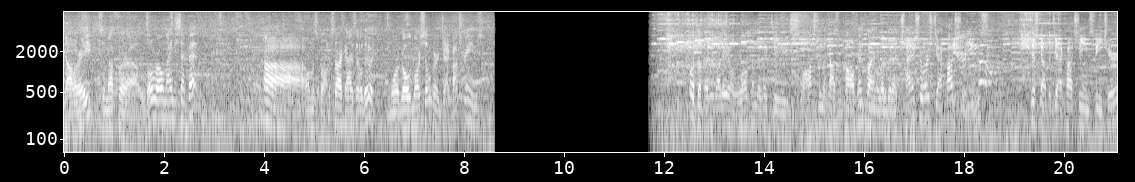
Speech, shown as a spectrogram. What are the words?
Dollar eight. It's enough for a low roll 90 cent bet. Ah, almost bonus. Alright guys, that'll do it. More gold, more silver, jackpot streams. What's up everybody? Welcome to Vic T Slots from the Cosmopolitan, playing a little bit of China Shores Jackpot Streams. Just got the Jackpot Streams feature.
